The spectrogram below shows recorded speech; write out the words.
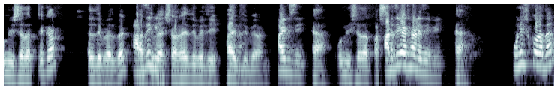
উনিশ হাজার টাকা। এলজি ভেলভেট আট জিবি GB? একশো আঠাশ জিবি জি five GB RAM five G হ্যাঁ উনিশ হাজার পাঁচশো। আট জিবি একশো আট জিবি হ্যাঁ। উনিশ করে দেন।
